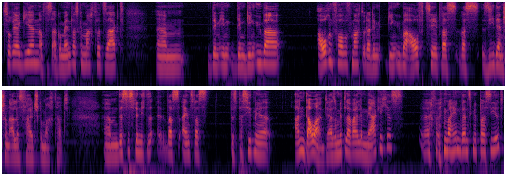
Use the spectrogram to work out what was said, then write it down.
zu reagieren, auf das Argument, was gemacht wird, sagt, ähm, dem, dem Gegenüber auch einen Vorwurf macht oder dem Gegenüber aufzählt, was, was sie denn schon alles falsch gemacht hat. Ähm, das ist, finde ich, das, was eins, was das passiert mir andauernd. Also mittlerweile merke ich es, äh, immerhin, wenn es mir passiert.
